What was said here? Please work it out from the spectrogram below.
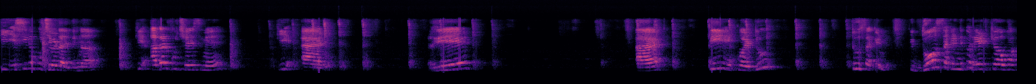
कि इसी का पूछे बेटा देखना कि अगर पूछे इसमें कि at rate at t equal to two second कि दो सेकेंड पे रेट क्या होगा?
